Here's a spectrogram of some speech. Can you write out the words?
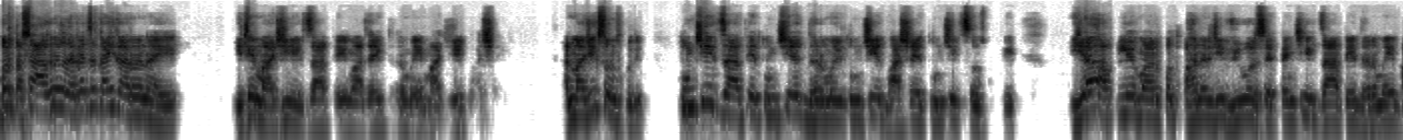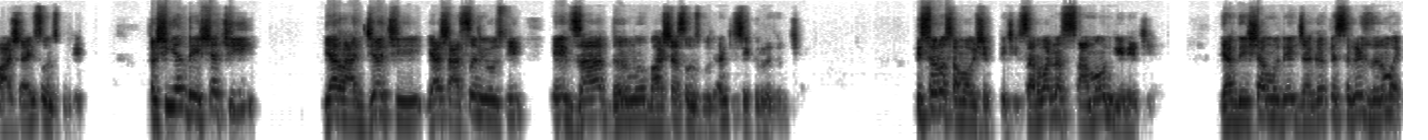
बरं तसा आग्रह धरण्याचं काही कारण आहे. इथे माझी एक जात आहे माझा एक धर्म आहे माझी एक भाषा आहे. आणि माझी एक संस्कृती. तुमची एक जात आहे तुमची एक धर्म आहे तुमची एक भाषा आहे तुमची एक संस्कृती या आपले मार्फत पाहणारे जे व्ह्युअर्स आहेत त्यांची एक जात आहे धर्म आहे भाषा आहे संस्कृती तशी या देशाची या राज्याची या शासन व्यवस्थेची एक जात धर्म भाषा संस्कृती आणि ती सेक्युलरिझमची ती सर्व समावेशकतेची सर्वांना सामावून घेण्याची या देशामध्ये जगातले सगळेच धर्म आहेत.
